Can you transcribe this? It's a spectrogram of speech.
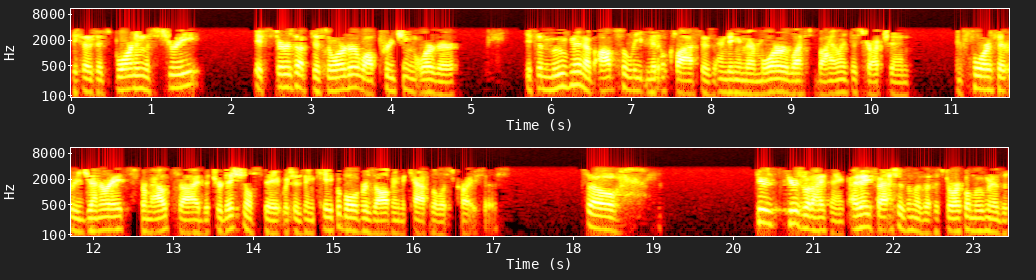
He says it's born in the street. It stirs up disorder while preaching order. It's a movement of obsolete middle classes ending in their more or less violent destruction and fourth, it regenerates from outside the traditional state, which is incapable of resolving the capitalist crisis. So, here's, here's what I think. I think fascism was a historical movement of the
